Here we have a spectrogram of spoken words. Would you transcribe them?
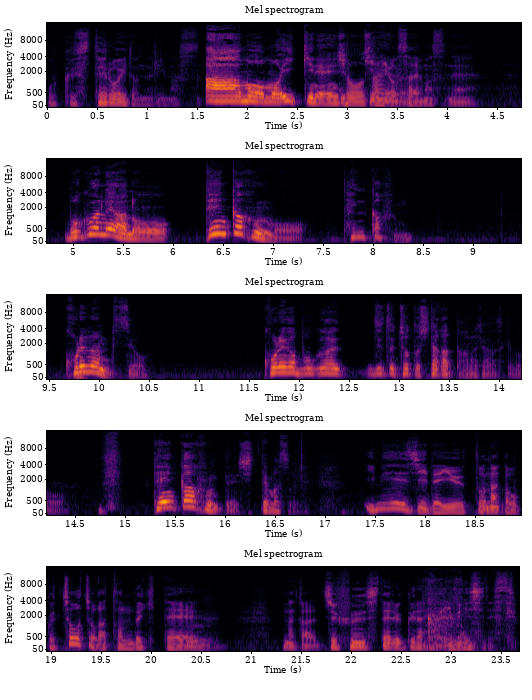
僕ステロイド塗ります。ああもうもう一気に炎症を抑える。一気に抑えますね。僕はねあの天花粉を。天花粉？これなんですよ。これが僕が実はちょっとしたかった話なんですけど。天花粉って知ってます？イメージで言うとなんか僕蝶々が飛んできて、うん、なんか受粉してるぐらいのイメージですよ。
